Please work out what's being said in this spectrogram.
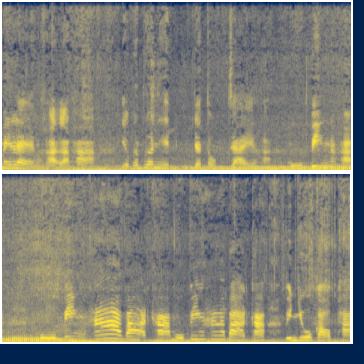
ไม่แรงค่ะราคา เดี๋ยวเพื่อนๆเห็นจะตกใจค่ะ หมูปิ้งนะคะ หมูปิ้ง 5 บาทค่ะ หมูปิ้ง 5 บาทค่ะ วินยูเกาะพระ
